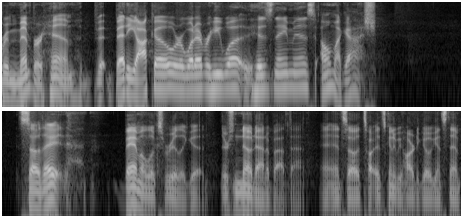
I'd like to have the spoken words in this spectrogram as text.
remember him, B- Bediako or whatever he was. His name is. Oh my gosh. So they, Bama looks really good. There's no doubt about that, and so it's it's going to be hard to go against them.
